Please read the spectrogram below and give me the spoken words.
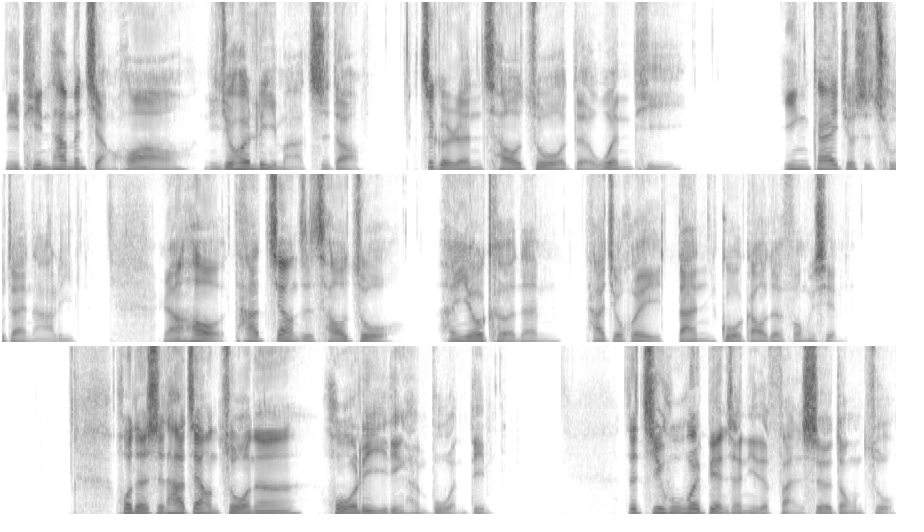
你听他们讲话哦，你就会立马知道这个人操作的问题应该就是出在哪里，然后他这样子操作很有可能他就会担过高的风险，或者是他这样做呢，获利一定很不稳定，这几乎会变成你的反射动作。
